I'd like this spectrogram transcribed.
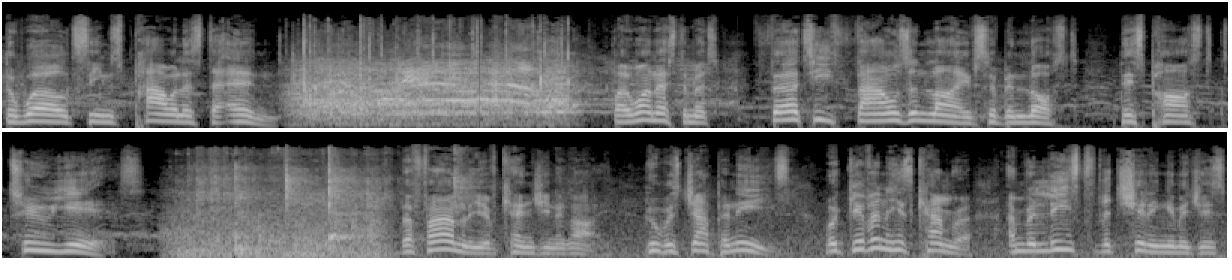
the world seems powerless to end. By one estimate, 30,000 lives have been lost this past two years. The family of Kenji Nagai, who was Japanese, were given his camera and released the chilling images,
